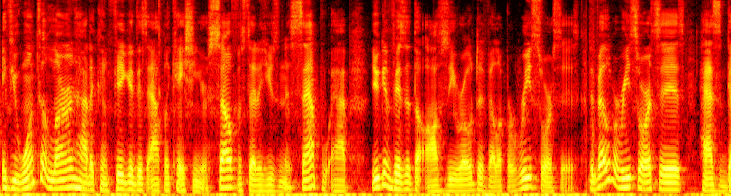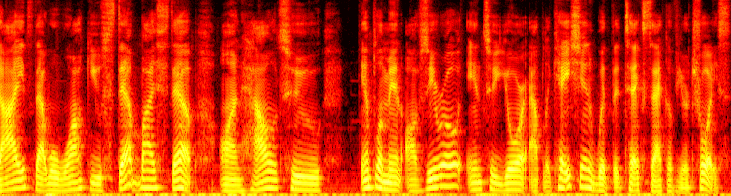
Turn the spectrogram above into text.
If you want to learn how to configure this application yourself instead of using the sample app, you can visit the Auth0 Developer Resources. Developer Resources has guides that will walk you step by step on how to implement Auth0 into your application with the tech stack of your choice.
